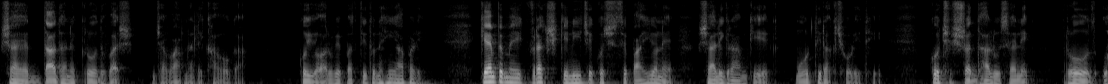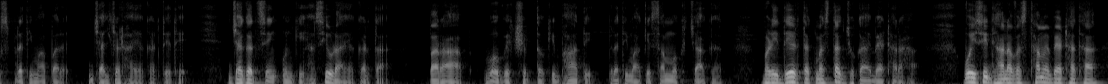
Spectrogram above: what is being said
शायद दादा ने क्रोधवश जवाब न लिखा होगा। कोई और विपत्ति तो नहीं आ पड़ी? कैंप में एक वृक्ष के नीचे कुछ सिपाहियों ने शालिग्राम की एक मूर्ति रख छोड़ी थी। कुछ श्रद्धालु सैनिक रोज उस प्रतिमा पर जल चढ़ाया करते थे। जगत सिंह उनकी हँसी उड़ाया करता। पर आप वो विक्षिप्तों की भांति प्रतिमा के सम्मुख जाकर बड़ी देर तक मस्तक झुकाए बैठा रहा। वो इसी ध्यानावस्था में बैठा था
